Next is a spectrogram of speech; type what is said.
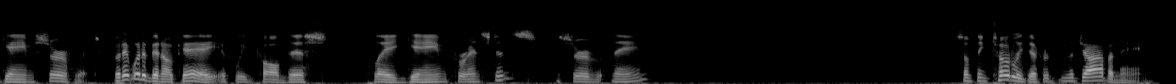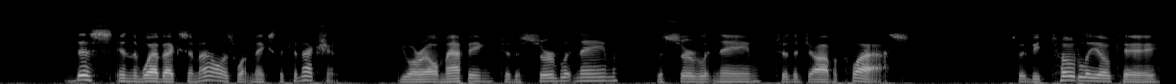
game servlet. But it would have been okay if we'd called this play game, for instance, the servlet name. Something totally different than the Java name. This, in the web XML, is what makes the connection. URL mapping to the servlet name, the servlet name to the Java class. So it'd be totally okay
